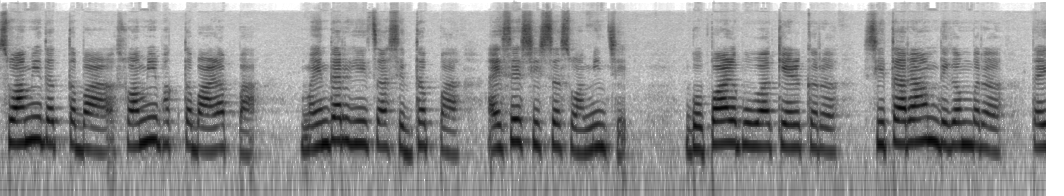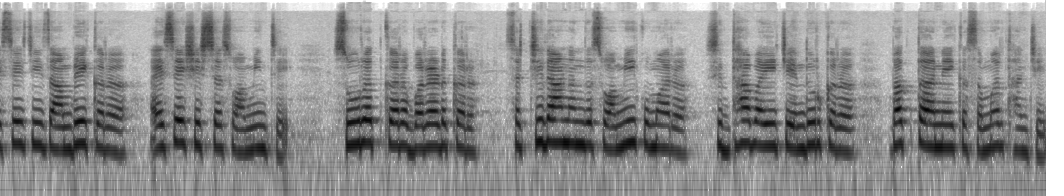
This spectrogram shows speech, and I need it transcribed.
स्वामी दत्त बाळ स्वामी भक्त बाळप्पा मैंदर्गीचा सिद्धप्पा ऐसे शिष्य स्वामींचे गोपाळ बुवा केळकर सीताराम दिगंबर तैसेची जांभेकर ऐसे शिष्य स्वामींचे सुरतकर बरडकर सच्चिदानंद स्वामी कुमार सिद्धाबाई चेंदूरकर भक्त अनेक समर्थांचे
